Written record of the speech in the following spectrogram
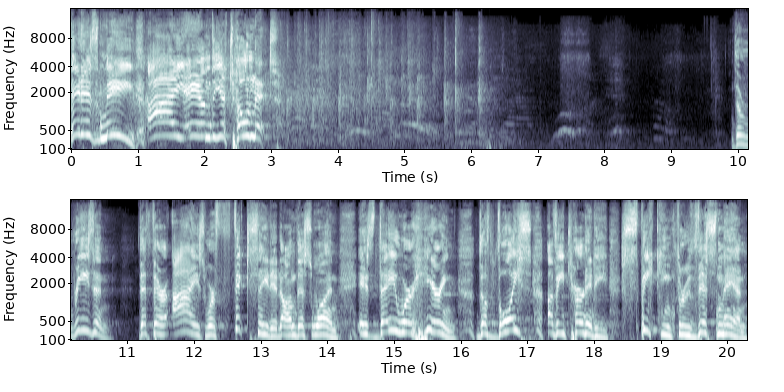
It is me. I am the atonement. The reason that their eyes were fixated on this one is they were hearing the voice of eternity speaking through this man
